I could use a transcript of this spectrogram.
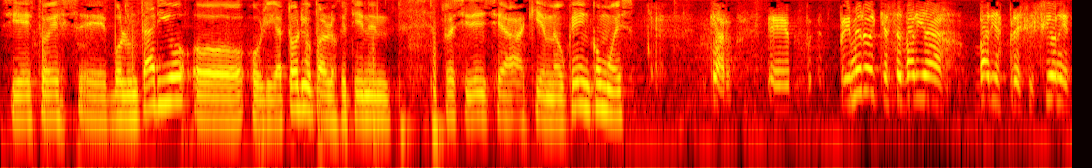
si esto es eh, voluntario o obligatorio para los que tienen residencia aquí en Neuquén, ¿cómo es? Claro, eh, primero hay que hacer varias varias precisiones,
